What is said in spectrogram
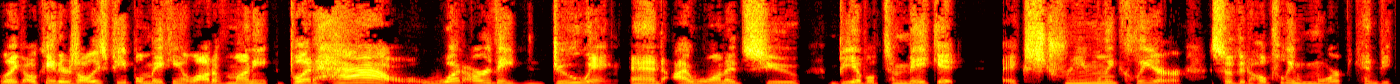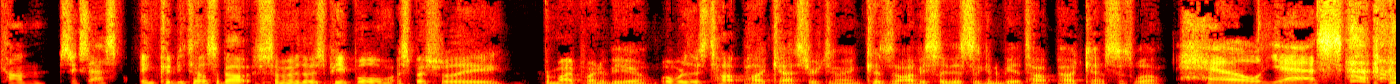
like, okay, there's all these people making a lot of money, but how? What are they doing? And I wanted to be able to make it extremely clear so that hopefully more can become successful. And could you tell us about some of those people, especially from my point of view, what were those top podcasters doing? Because obviously this is going to be a top podcast as well. Hell yes.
